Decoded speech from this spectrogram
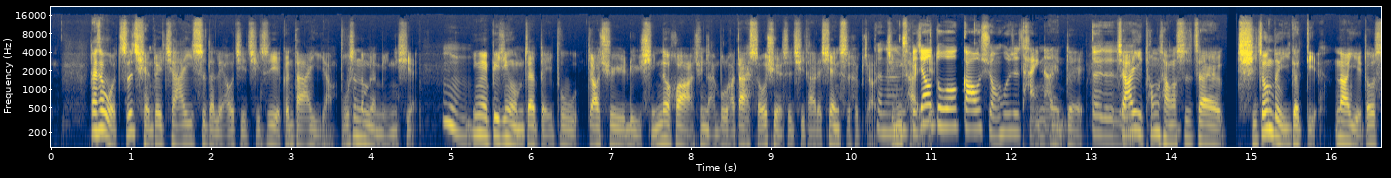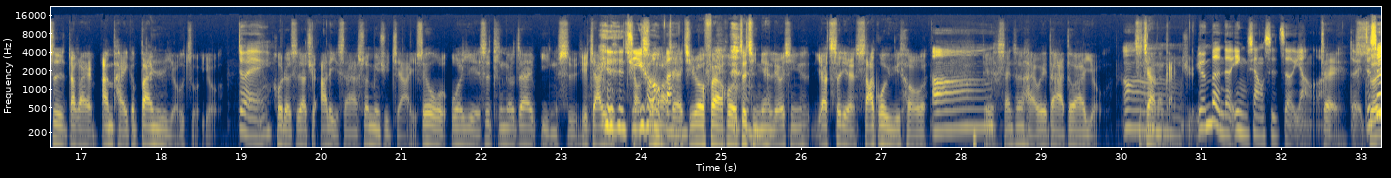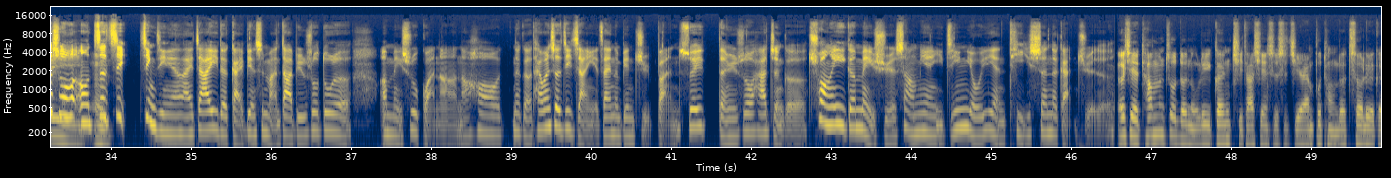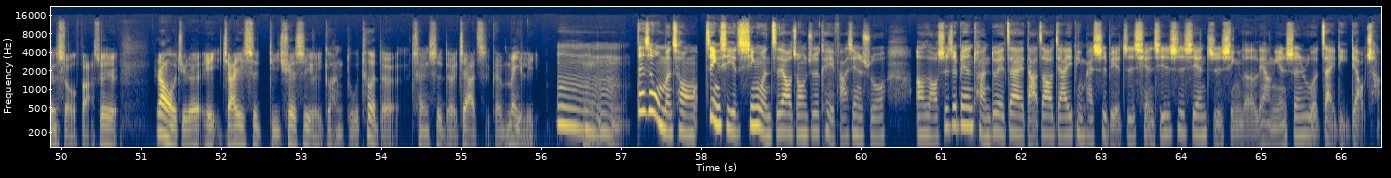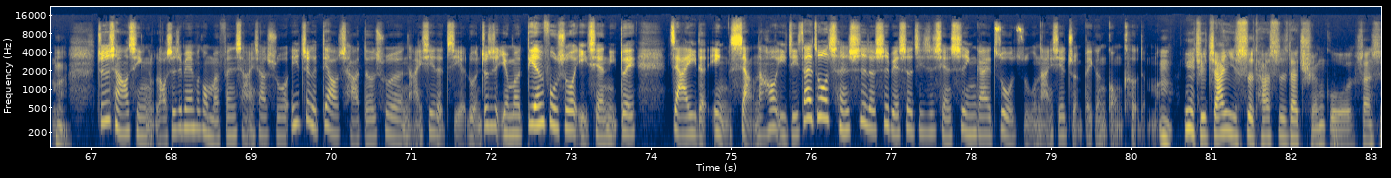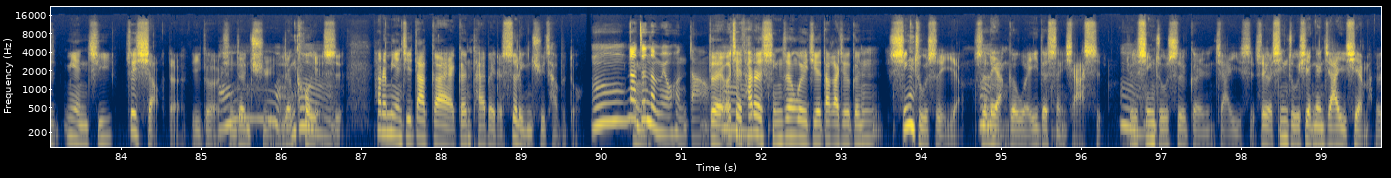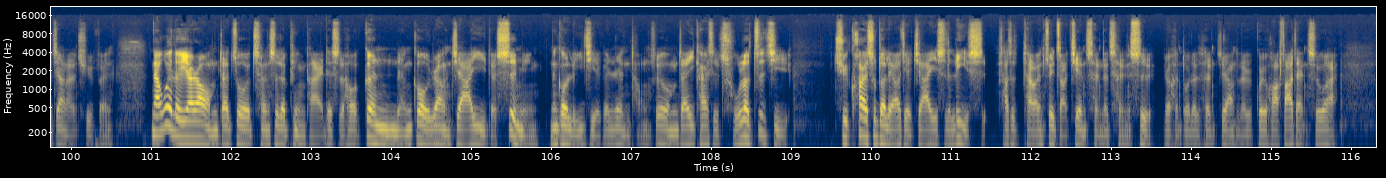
但是我之前对嘉义市的了解，其实也跟大家一样，不是那么的明显。嗯，因为毕竟我们在北部要去旅行的话，去南部的话，大家首选是其他的县市会比较精彩，比较多高雄或是台南。哎，对，对对对，嘉义通常是在其中的一个点，那也都是大概安排一个半日游左右。对，或者是要去阿里山，顺便去嘉义，所以我我也是停留在饮食，就嘉义 小吃嘛，对，鸡肉饭，或者这几年流行要吃点砂锅鱼头。啊，对，山珍海味大家都要有。是这样的感觉，嗯，原本的印象是这样了。对对，只是说，嗯，这近近几年来嘉义的改变是蛮大，比如说多了呃美术馆啊，然后那个台湾设计展也在那边举办，所以等于说它整个创意跟美学上面已经有一点提升的感觉了。而且他们做的努力跟其他县市是截然不同的策略跟手法，所以让我觉得，诶，嘉义是的确是有一个很独特的城市的价值跟魅力。嗯嗯嗯，但是我们从近期的新闻资料中，就是可以发现说，呃，老师这边的团队在打造嘉义品牌识别之前，其实是先执行了两年深入的在地调查嘛，嗯、就是想要请老师这边跟我们分享一下，说，诶，这个调查得出了哪一些的结论？就是有没有颠覆说以前你对嘉义的印象，然后以及在做城市的识别设计之前，是应该做足哪一些准备跟功课的吗？嗯，因为其实嘉义市它是在全国算是面积最小的一个行政区。哦人口也是，它的面积大概跟台北的士林区差不多。嗯，那真的没有很大。嗯、对，而且它的行政位阶大概就跟新竹市一样，是两个唯一的省辖市，嗯、就是新竹市跟嘉义市，所以有新竹县跟嘉义县嘛，有这样的区分。那为了要让我们在做城市的品牌的时候，更能够让嘉义的市民能够理解跟认同，所以我们在一开始除了自己。去快速的了解嘉义市的历史，它是台湾最早建成的城市，有很多的这样子的规划发展之外，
